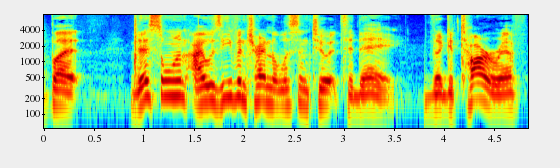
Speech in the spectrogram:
But this one, I was even trying to listen to it today. The guitar riff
